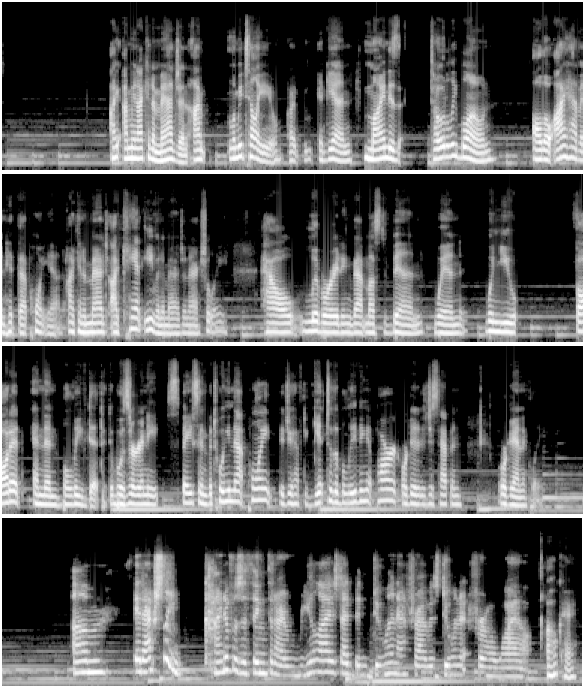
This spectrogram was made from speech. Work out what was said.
I, I mean, I can imagine. I'm. Let me tell you I, again. Mind is totally blown although I haven't hit that point yet. I can imagine, I can't even imagine actually how liberating that must have been when when you thought it and then believed it. Was there any space in between that point? Did you have to get to the believing it part or did it just happen organically? Um it actually kind of was a thing that I realized I'd been doing after I was doing it for a while. Okay.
